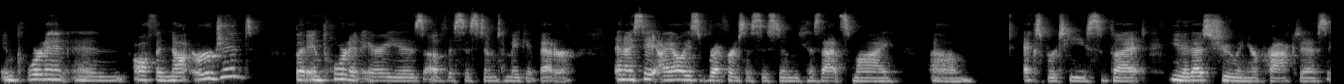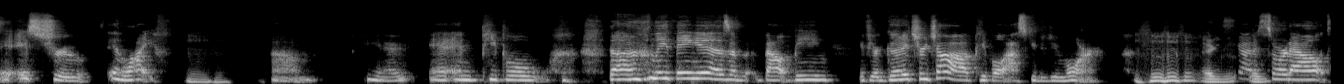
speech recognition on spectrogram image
important and often not urgent but important areas of the system to make it better. And i say i always reference a system because that's my um, expertise but you know that's true in your practice. It, it's true in life. Mm-hmm. um, you know and, and people the only thing is about being if you're good at your job people ask you to do more you got to sort out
